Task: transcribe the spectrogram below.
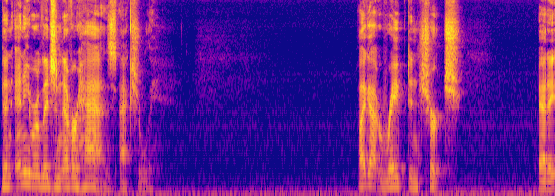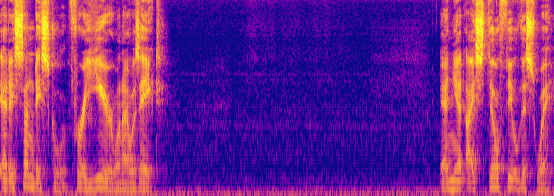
Than any religion ever has, actually. I got raped in church at a, at a Sunday school for a year when I was eight. And yet I still feel this way.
